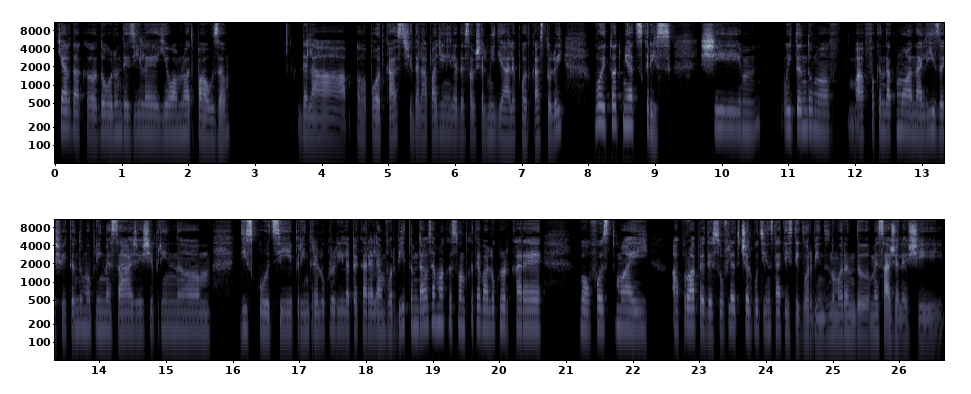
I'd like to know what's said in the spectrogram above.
Chiar dacă două luni de zile eu am luat pauză de la uh, podcast și de la paginile de social media ale podcastului, voi tot mi-ați scris. Și mm, uitându-mă, făcând acum o analiză și uitându-mă prin mesaje și prin um, discuții, printre lucrurile pe care le-am vorbit, îmi dau seama că sunt câteva lucruri care v-au fost mai aproape de suflet, cel puțin statistic vorbind, numărând uh, mesajele și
